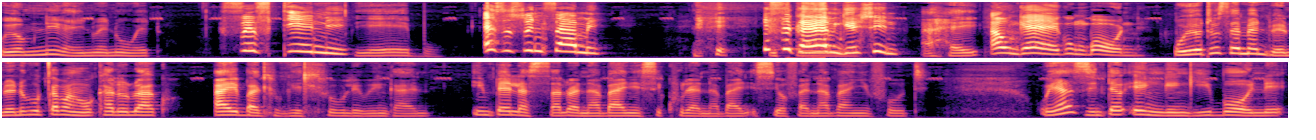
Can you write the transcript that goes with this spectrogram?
uyomnika yini wena uwedwa? 15 Yebo. esiswini sami. Ifika yami ngeshini. Ahay. Awungeke ungibone. Uyothi usemendweni wena ubucabanga ngokhalo lwakho? Ayi badlu ngehlule wengane. Impela sisalwa nabanye sikhula nabanye siyofa nabanye futhi. Uyazi into engike ngiyibone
